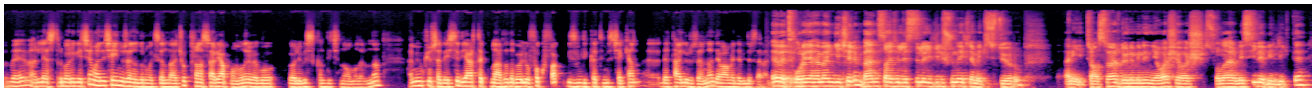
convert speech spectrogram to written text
Ve yani Leicester böyle geçeceğim. Hani şeyin üzerine durmak istedim daha çok transfer yapmamaları ve bu böyle bir sıkıntı içinde olmalarından. Yani mümkünse de işte diğer takımlarda da böyle ufak ufak bizim dikkatimizi çeken e, detaylar üzerinden devam edebiliriz herhalde. Evet oraya hemen geçelim. Ben sadece Leicester'la ilgili şunu eklemek istiyorum. Hani transfer döneminin yavaş yavaş sona ermesiyle birlikte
